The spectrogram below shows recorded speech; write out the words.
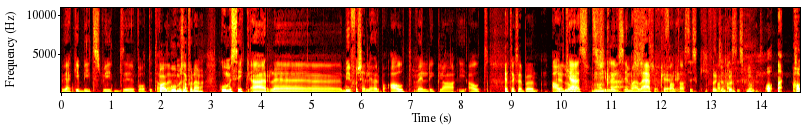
vi er ikke Beat Street eh, på Hva 80-tallet. er god musikk for deg? God musikk er eh, mye forskjellig. Jeg hører på alt. Veldig glad i alt. Et eksempel. En Outcast, låt. She Lives In My Lap. ok. Fantastisk. For eksempel? Fantastisk låt. Å, nei, ha,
